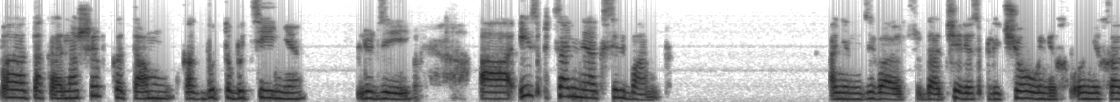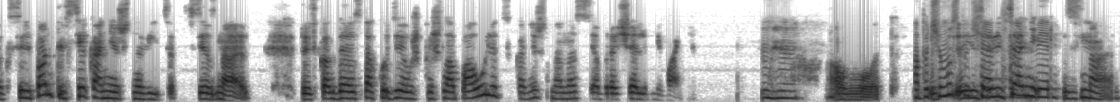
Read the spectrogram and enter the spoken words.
э, такая нашивка, там как будто бы тени людей, а, и специальный аксельбант они надевают сюда через плечо, у них, у них аксельпанты, все, конечно, видят, все знают. То есть, когда я с такой девушкой шла по улице, конечно, на нас все обращали внимание. Угу. Вот. А почему стучат в дверь? знают.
